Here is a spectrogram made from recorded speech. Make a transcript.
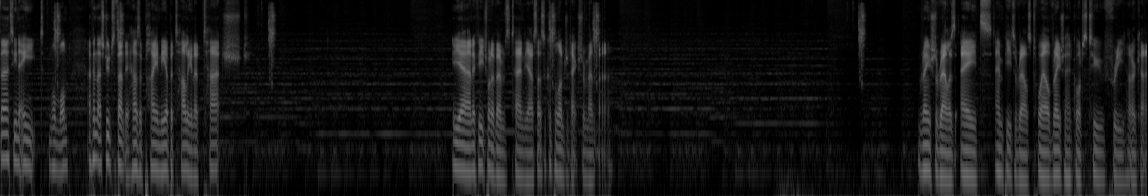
13811. I think that's due to the fact it has a Pioneer Battalion attached. Yeah, and if each one of them is 10, yeah, so that's a couple hundred extra men there. Range to rail is 8, MP to rail is 12, range to headquarters 2, 3, okay.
